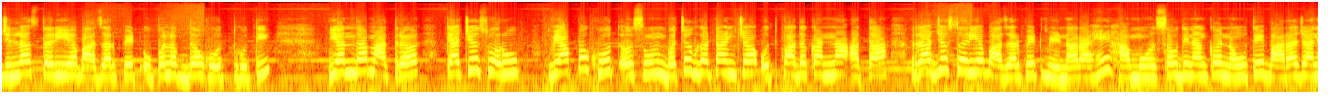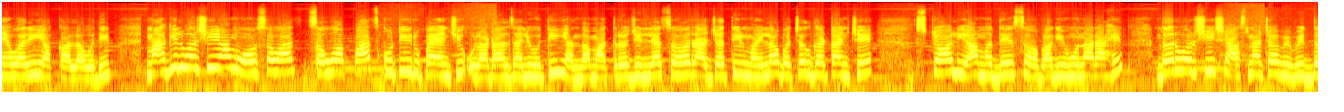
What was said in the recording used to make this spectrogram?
जिल्हास्तरीय बाजारपेठ उपलब्ध होत होती. यंदा मात्र त्याचे स्वरूप व्यापक होत असून बचत गटांच्या उत्पादकांना आता राज्यस्तरीय बाजारपेठ मिळणार आहे. हा महोत्सव दिनांक नऊ ते बारा जानेवारी या कालावधीत. मागील वर्षी या महोत्सवात सव्वा पाच कोटी रुपयांची उलाढाल झाली होती. यंदा मात्र जिल्ह्यासह राज्यातील महिला बचत गटांचे स्टॉल यामध्ये सहभागी होणार आहेत. दरवर्षी शासनाच्या विविध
